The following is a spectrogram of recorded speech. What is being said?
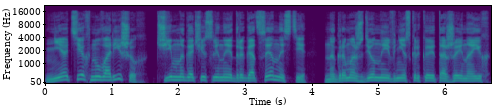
Не о тех нуворишах, чьи многочисленные драгоценности нагроможденные в несколько этажей на их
